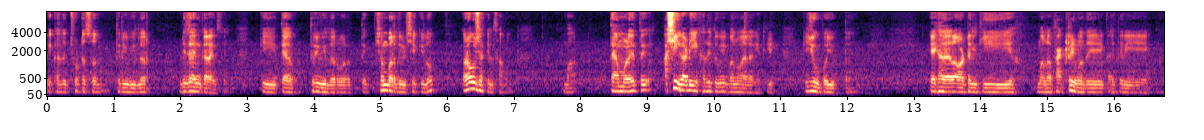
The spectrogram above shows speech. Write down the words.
एखादं छोटंसं थ्री व्हीलर डिझाईन करायचं आहे की त्या थ्री व्हीलरवर ते शंभर दीडशे किलो राहू शकेल सामान. मग त्यामुळे ते अशी गाडी एखादी तुम्ही बनवायला घेतली की जी उपयुक्त आहे. एखाद्याला वाटेल की मला फॅक्टरीमध्ये काहीतरी एक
